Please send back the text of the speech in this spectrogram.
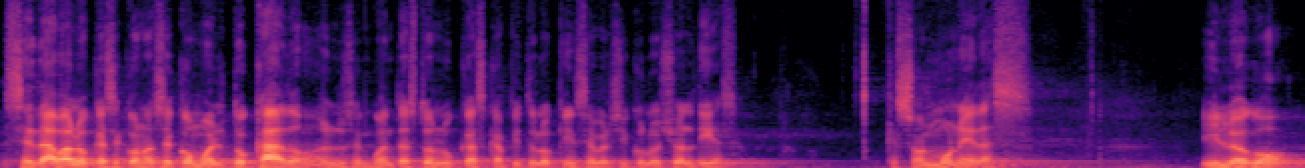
se daba lo que se conoce como el tocado, se encuentra esto en Lucas capítulo 15, versículo 8 al 10, que son monedas, y luego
